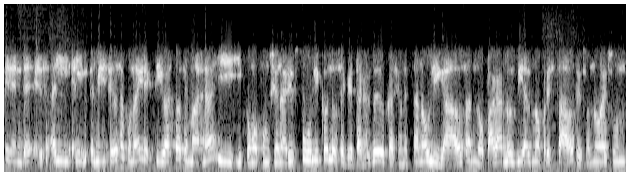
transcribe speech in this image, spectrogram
Miren, el, Ministerio sacó una directiva esta semana y, como funcionarios públicos los secretarios de educación están obligados a no pagar los días no prestados. Eso no es un,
